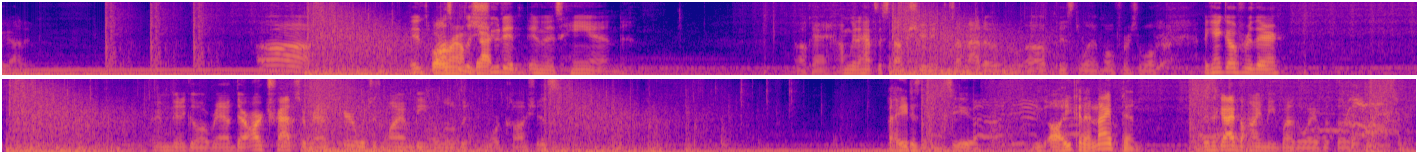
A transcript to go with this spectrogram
I got it. Ah! It's Go possible to back. shoot it in his hand. Okay, I'm gonna have to stop shooting because I'm out of uh, pistol ammo, first of all. I can't go through there. I'm gonna go around. There are traps around here, which is why I'm being a little bit more cautious. Oh, he doesn't even see you. you oh, you could have knifed him. There's a guy behind me, by the way, with the...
